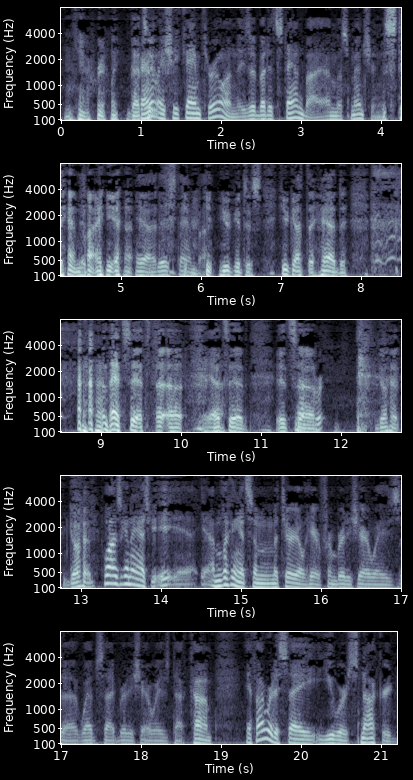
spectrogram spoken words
yeah, really. That's Apparently, it. she came through on these, but it's standby. I must mention. Standby. Yeah. Yeah, it is standby. You get this. You got the head. that's it. Uh, Yeah. That's it. It's. Now, Uh, go ahead. Go ahead. Well, I was going to ask you. I- I'm looking at some material here from British Airways uh, website, BritishAirways.com. If I were to say you were snockered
